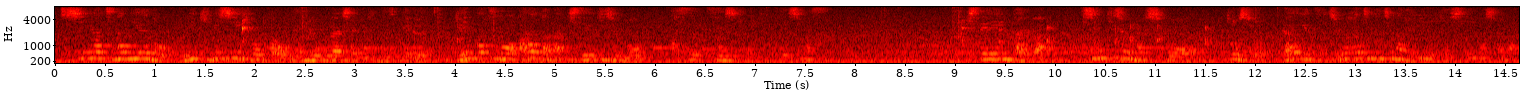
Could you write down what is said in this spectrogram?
地震や津波へのより厳しい評価を電力会社に義務付ける原発の新たな規制基準を明日正式に決定制委員会は新基準の施行を当初来月18日までに予定していましたが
